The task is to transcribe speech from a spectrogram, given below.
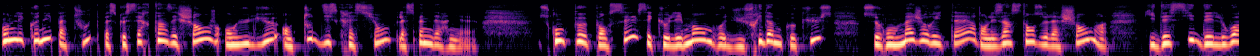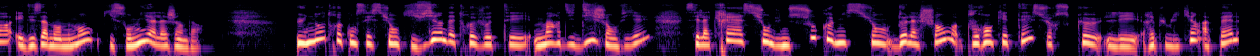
on ne les connaît pas toutes parce que certains échanges ont eu lieu en toute discrétion la semaine dernière. Ce qu'on peut penser, c'est que les membres du Freedom Caucus seront majoritaires dans les instances de la Chambre qui décident des lois et des amendements qui sont mis à l'agenda. Une autre concession qui vient d'être votée mardi 10 janvier, c'est la création d'une sous-commission de la Chambre pour enquêter sur ce que les républicains appellent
